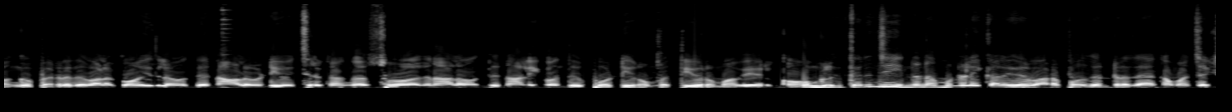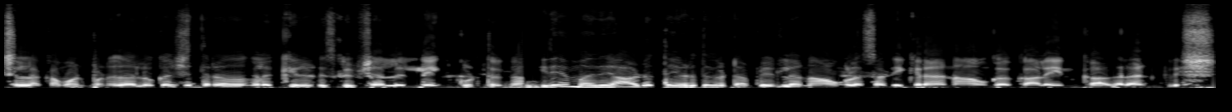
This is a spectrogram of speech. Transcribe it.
பங்கு பெறுறது வழக்கம். இதுல வந்து நாலு வண்டி வச்சிருக்காங்க. ஸோ அதனால வந்து நாளைக்கு வந்து போட்டி ரொம்ப தீவிரமாவே இருக்கும். உங்களுக்கு தெரிஞ்சு என்னென்ன முன்னணி காலைகள் வரப்போகுதுன்றத கமெண்ட் செக்ஷன்ல கமெண்ட் பண்ணுங்க. லொகேஷன் தரவங்களுக்கு கீழே டிஸ்கிரிப்ஷன்ல லிங்க் கொடுத்துருக்கேன் இதே மாதிரி அடுத்த எடுத்துக்காட்டு அப்டேட்ல நான் உங்களை சந்திக்கிறேன். நான் உங்க காலையின் காதலன் கிரிஷ்.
